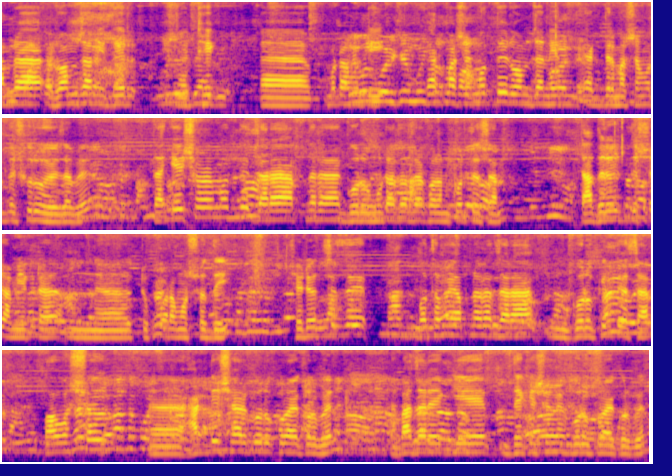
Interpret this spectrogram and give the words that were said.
আমরা রমজান ঈদের ঠিক মোটামুটি এক মাসের মধ্যে রমজান ঈদ এক দেড় মাসের মধ্যে শুরু হয়ে যাবে। তা এই সময়ের মধ্যে যারা আপনারা গরু মোটা তাজাকরণ করতে চান তাদের উদ্দেশ্যে আমি একটা একটু পরামর্শ দিই। সেটা হচ্ছে যে প্রথমে আপনারা যারা গরু কিনতে চান অবশ্যই হাড্ডি সার গরু ক্রয় করবেন। বাজারে গিয়ে দেখে শুনে গরু ক্রয় করবেন।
